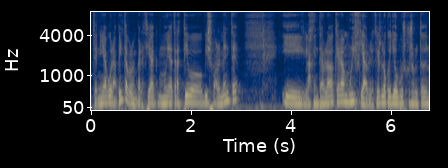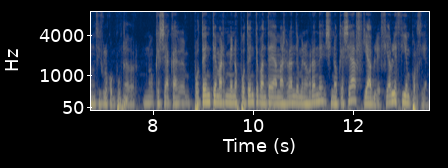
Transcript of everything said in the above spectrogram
tenía buena pinta, porque me parecía muy atractivo visualmente. Y la gente hablaba que era muy fiable, que es lo que yo busco sobre todo en un ciclo computador. Mm. No que sea potente, más menos potente, pantalla más grande o menos grande, sino que sea fiable, fiable 100%.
